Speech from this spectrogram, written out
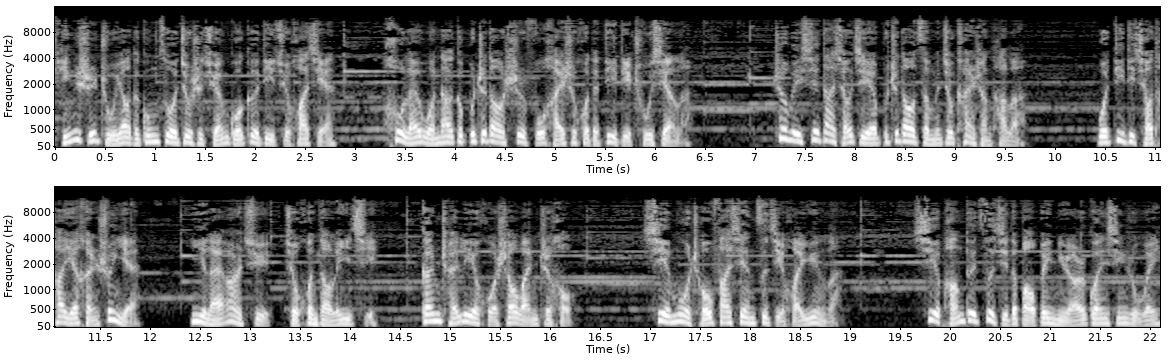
平时主要的工作就是全国各地去花钱。后来我那个不知道是福还是祸的弟弟出现了，这位谢大小姐不知道怎么就看上他了。我弟弟瞧他也很顺眼，一来二去就混到了一起。干柴烈火烧完之后，谢莫愁发现自己怀孕了。谢庞对自己的宝贝女儿关心入微，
